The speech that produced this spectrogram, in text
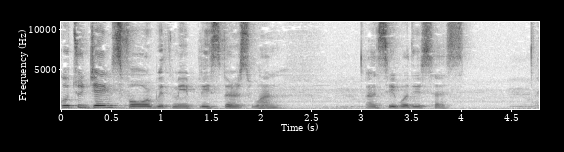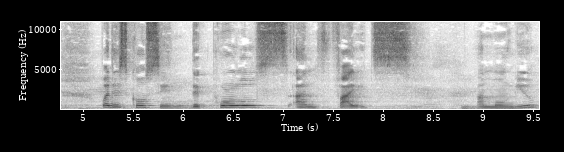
Go to James 4 with me, please, verse 1, and see what it says. What is causing the quarrels and fights among you?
